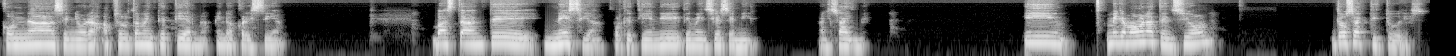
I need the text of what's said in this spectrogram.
con una señora absolutamente tierna en la Eucaristía, bastante necia porque tiene demencia senil, Alzheimer. Y me llamaba la atención dos actitudes.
